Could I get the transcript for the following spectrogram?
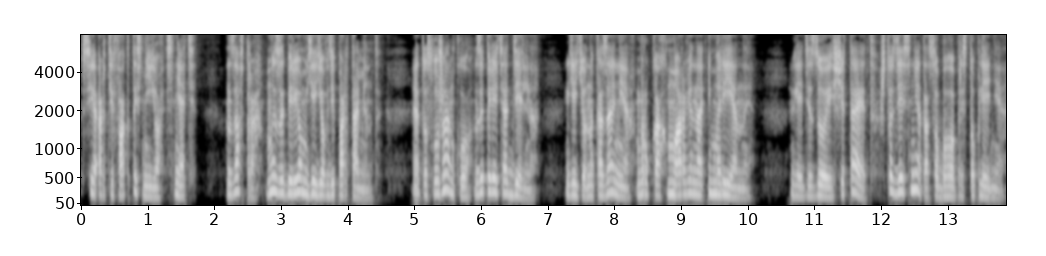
Все артефакты с нее снять. Завтра мы заберем ее в департамент. Эту служанку запереть отдельно. Ее наказание в руках Марвина и Мариенны. Леди Зои считает, что здесь нет особого преступления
